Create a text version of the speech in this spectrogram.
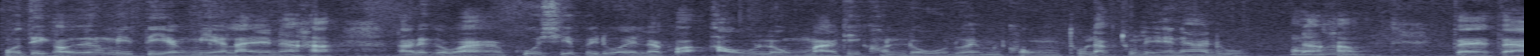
ปกติเขาจะต้องมีเตียงมีอะไรนะครับแล้วถ้าเกิดว่ากู้ชีพไปด้วย แล้วก็เอาลงมาที่คอนโดด้วยมันคงทุลักทุเลน่าดูนะครับอืมแต่แต่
